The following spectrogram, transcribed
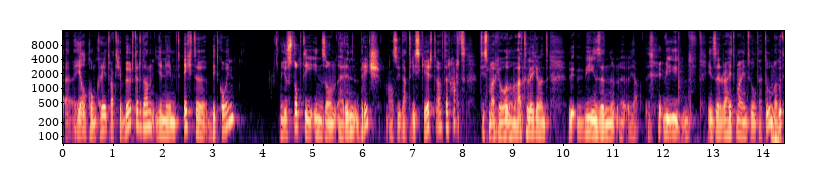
Uh, heel concreet, wat gebeurt er dan? Je neemt echte Bitcoin je stopt die in zo'n RIN-bridge, als u dat riskeert, uiteraard. Het is maar gewoon om uit te leggen, want wie in zijn, eh, ja, wie in zijn right mind wil dat doen? Maar goed,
